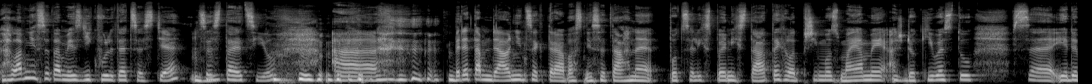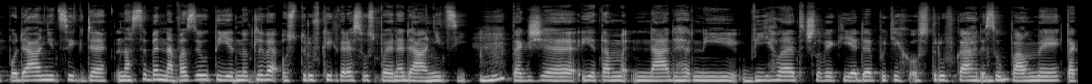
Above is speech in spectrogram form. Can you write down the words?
Hlavně se tam jezdí kvůli té cestě. Mm-hmm. Cesta je cíl. A vede tam dálnice, která vlastně se táhne po celých Spojených státech, ale přímo z Miami až do Key Westu se jede po dálnici, kde na sebe navazují ty jednotlivé ostrůvky, které jsou spojené dálnicí. Mm-hmm. Takže je tam nádherný výhled, člověk člověk jede po těch ostrůvkách, kde mm-hmm. jsou mhm. palmy, tak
